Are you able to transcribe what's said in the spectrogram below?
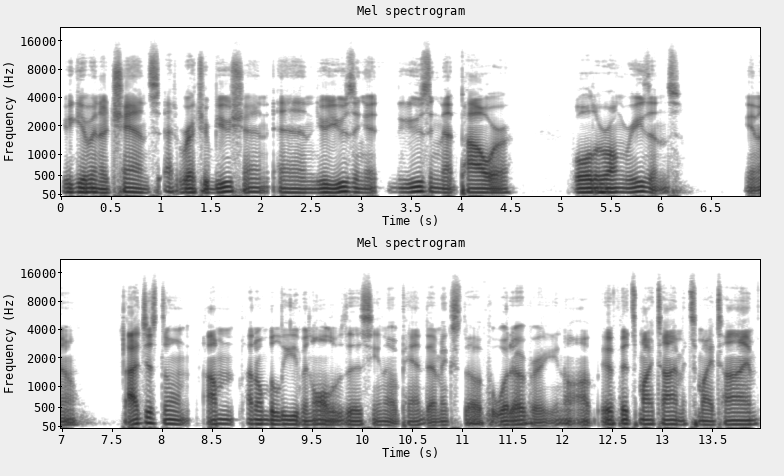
you're given a chance at retribution and you're using it you're using that power for all the mm-hmm. wrong reasons you know? I just don't i'm i don't believe in all of this you know pandemic stuff or whatever you know? If it's my time it's my time.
